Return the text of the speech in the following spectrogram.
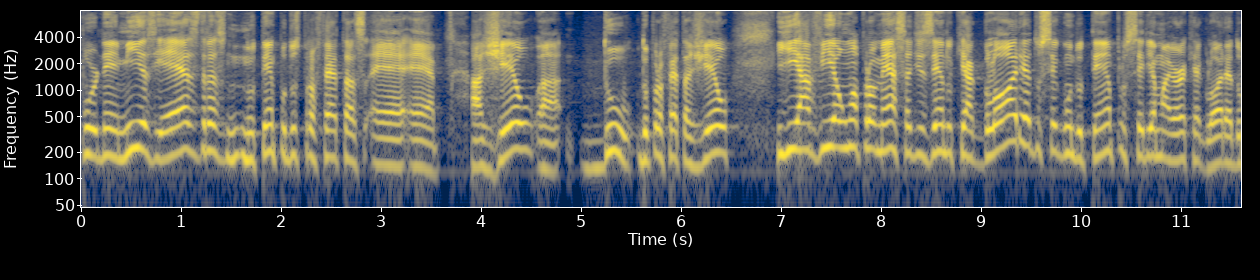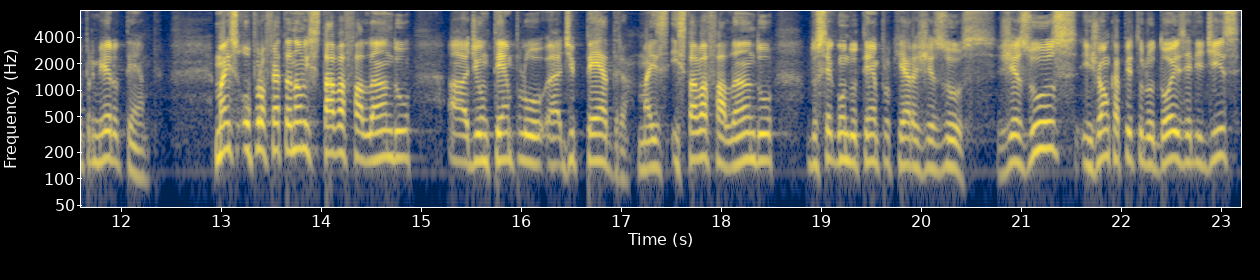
por Neemias e Esdras no tempo dos profetas é, é, Ageu, do, do profeta Ageu, e havia uma promessa dizendo que a glória do segundo templo seria maior que a glória do primeiro templo. Mas o profeta não estava falando ah, de um templo ah, de pedra, mas estava falando do segundo templo que era Jesus. Jesus, em João capítulo 2, ele diz:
